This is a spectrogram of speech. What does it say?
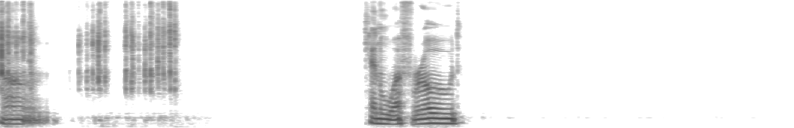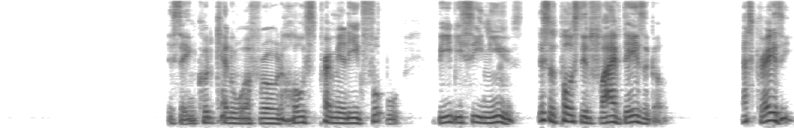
Town. Kenilworth Road. It's saying, could Kenilworth Road host Premier League football? BBC News. This was posted five days ago. That's crazy.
